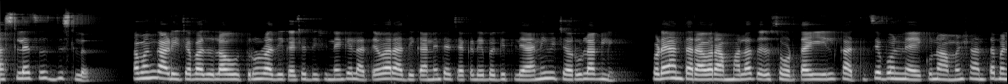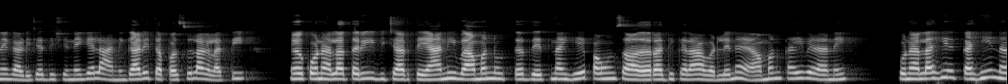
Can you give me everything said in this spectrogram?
असल्याचंच दिसलं. अमन गाडीच्या बाजूला उतरून राधिकाच्या दिशेने गेला तेव्हा राधिकाने त्याच्याकडे बघितले आणि विचारू लागली थोड्या अंतरावर आम्हाला सोडता येईल का? तिचे बोलणे ऐकून अमन शांतपणे गाडीच्या दिशेने गेला आणि गाडी तपासू लागला. ती कोणाला तरी विचारते आणि अमन उत्तर देत नाही. हे पाहून राधिकाला आवडले नाही. अमन काही वेळाने कोणालाही काही न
